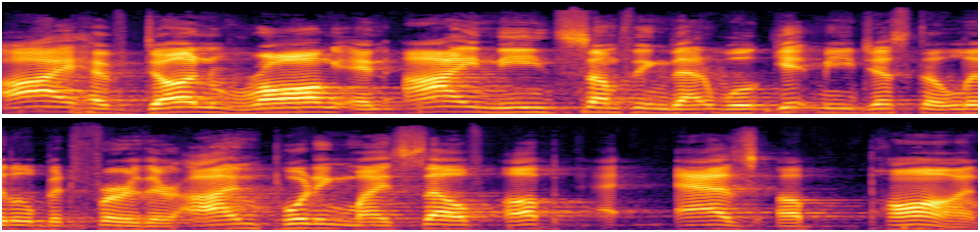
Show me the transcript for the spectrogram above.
I have done wrong and I need something that will get me just a little bit further. I'm putting myself up as a pawn.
